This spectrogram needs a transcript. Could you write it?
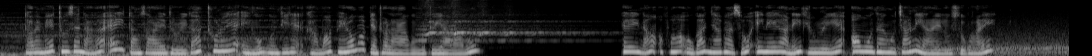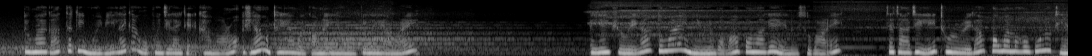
။ဒါပေမဲ့ထူးဆန်းတာကအဲ့ဒီတောင်စားတဲ့သူတွေကထိုလူရဲ့အိမ်ကိုဝင်ပြီးတဲ့အခါမှာဘယ်တော့မှပြန်ထွက်လာတာကိုမတွေ့ရပါဘူး။အဲဒီနောက်အဖွားအိုကညဘက်ဆိုအိမ်ထဲကနေလူတွေရဲ့အော်ငိုတန်ကိုကြားနေရတယ်လို့ဆိုပါတယ်။ သူမကတတိမွေပြီးလိုက်ကကိုဖွင့်ကြည့်လိုက်တဲ့အခါမှာတော့အရန်ကိုထိတ်လန့်ဝယ်ကောင်းတဲ့အရာကိုတွေ့လိုက်ရပါတယ်။အရေးဖြူတွေကသူမရဲ့မြင်ကွင်းပေါ်မှာပေါ်လာခဲ့တယ်လို့ဆိုပါတယ်။ကြကြကြည့်လေထူလူတွေကပုံမှန်မဟုတ်ဘူးလို့ထင်ရ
